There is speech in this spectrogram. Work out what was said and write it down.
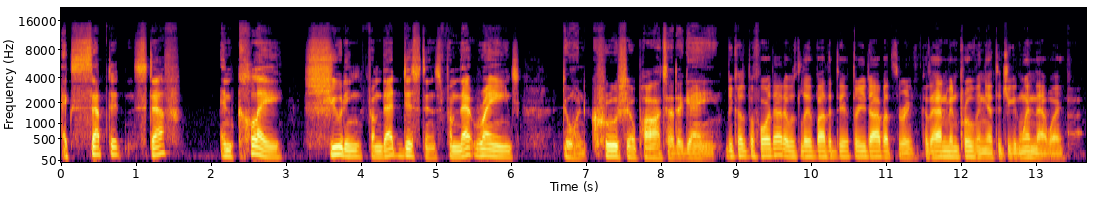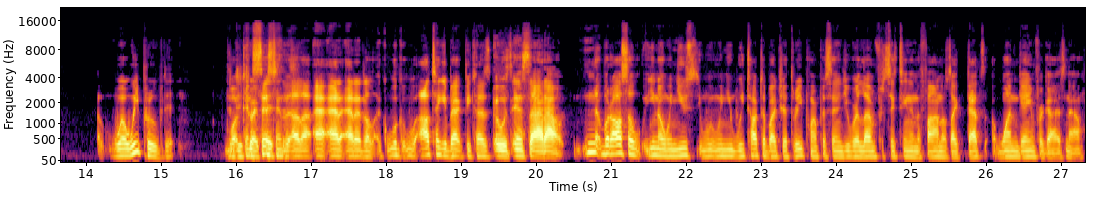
accepted Steph and Klay shooting from that distance, from that range, during crucial parts of the game. Because before that, it was live by the three, die by the three. Because it hadn't been proven yet that you can win that way. Well, we proved it. The What Detroit consistent? Uh, at, at, at a, we'll- I'll take it back because it was inside out. No, but also, you know, when you when you we talked about your three point percentage, you were eleven for sixteen in the finals. Like that's one game for guys now.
